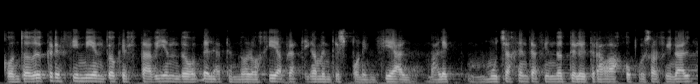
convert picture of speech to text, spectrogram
Con todo el crecimiento que está habiendo de la tecnología prácticamente exponencial, ¿vale? Mucha gente haciendo teletrabajo, pues al final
